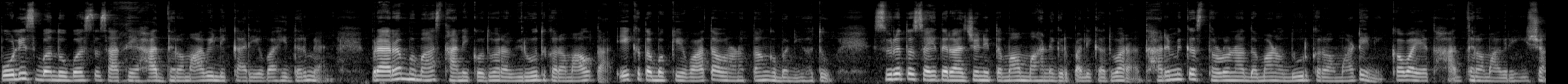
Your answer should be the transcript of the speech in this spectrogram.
પોલીસ બંદોબસ્ત સાથે હાથ ધરવામાં આવેલી કાર્યવાહી દરમિયાન પ્રારંભમાં સ્થાનિકો દ્વારા વિરોધ કરવામાં આવતા એક તબક્કે વાતાવરણ તંગ બન્યું હતું. સુરત સહિત રાજ્યની તમામ મહાનગરપાલિકા દ્વારા ધાર્મિક સ્થળોના દબાણો દૂર કરવા માટેની કવાયત હાથ ધરવામાં આવી રહી છે.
